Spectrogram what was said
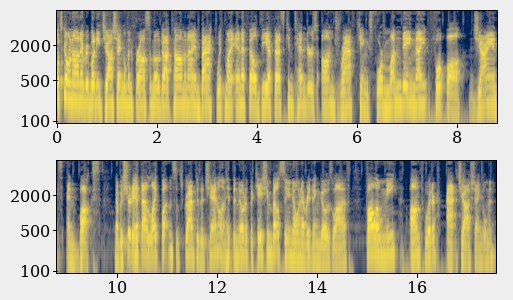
What's going on, everybody? Josh Engleman for Awesemo.com, and I am back with my NFL DFS contenders on DraftKings for Monday Night Football, Giants and Bucs. Now, be sure to hit that like button, subscribe to the channel, and hit the notification bell so you know when everything goes live. Follow me on Twitter at Josh Engleman.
